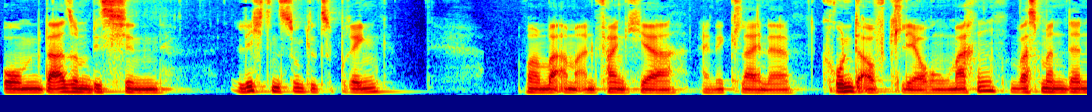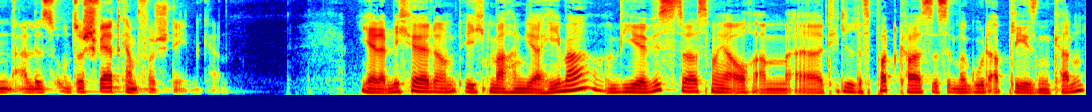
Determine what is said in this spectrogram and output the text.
um da so ein bisschen Licht ins Dunkel zu bringen, wollen wir am Anfang hier eine kleine Grundaufklärung machen, was man denn alles unter Schwertkampf verstehen kann. Ja, der Michael und ich machen ja HEMA. Wie ihr wisst, was man ja auch am äh, Titel des Podcasts immer gut ablesen kann.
